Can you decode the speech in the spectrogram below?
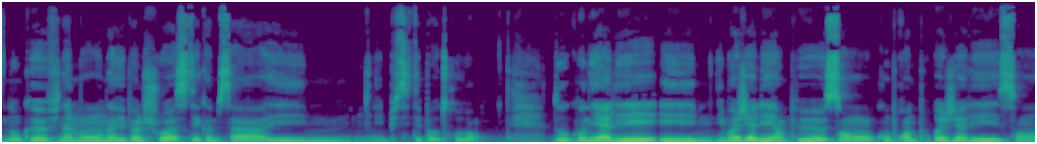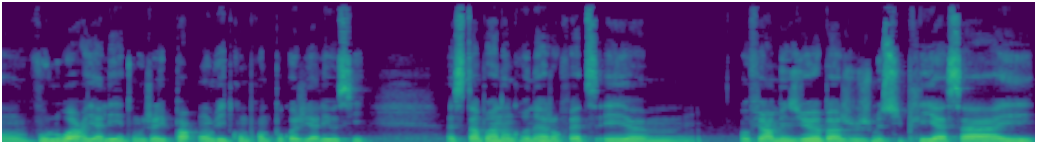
Donc euh, finalement, on n'avait pas le choix, c'était comme ça et, hum, et puis c'était pas autrement. Donc on y allait et, et moi j'y allais un peu euh, sans comprendre pourquoi j'y allais, sans vouloir y aller. Donc j'avais pas envie de comprendre pourquoi j'y allais aussi. Euh, c'était un peu un engrenage en fait et au fur et à mesure, ben, je, je me suis pliée à ça et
